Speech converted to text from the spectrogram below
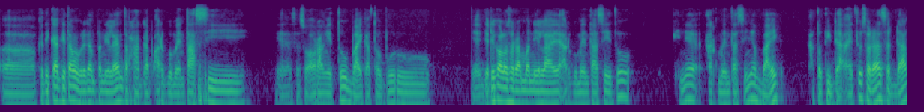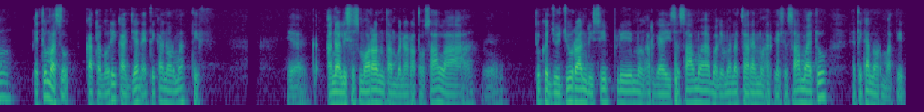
uh, ketika kita memberikan penilaian terhadap argumentasi ya seseorang itu baik atau buruk. Ya, jadi kalau saudara menilai argumentasi itu ini argumentasinya baik atau tidak, itu saudara sedang itu masuk kategori kajian etika normatif. Ya, analisis moral tentang benar atau salah, ya. itu kejujuran, disiplin, menghargai sesama, bagaimana cara menghargai sesama itu etika normatif.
